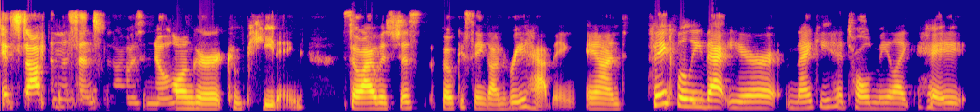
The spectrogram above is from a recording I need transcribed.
It stopped in the sense that I was no longer competing. So I was just focusing on rehabbing. And thankfully that year nike had told me like hey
